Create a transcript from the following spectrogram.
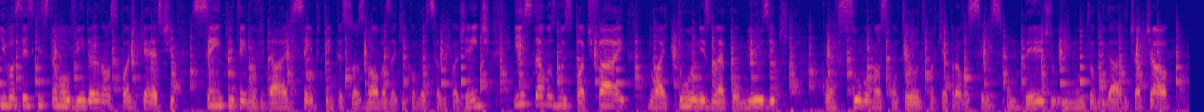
E vocês que estão ouvindo aí o nosso podcast, sempre tem novidades, sempre tem pessoas novas aqui conversando com a gente. E estamos no Spotify, no iTunes, no Apple Music. Consumam nosso conteúdo porque é para vocês. Um beijo e muito obrigado. Tchau, tchau.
